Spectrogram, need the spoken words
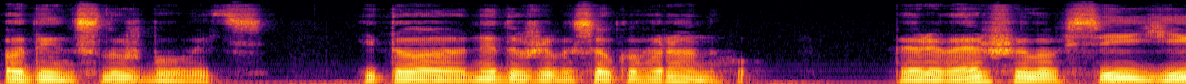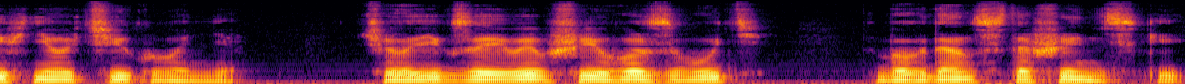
один службовець, і то не дуже високого рангу, перевершило всі їхні очікування. Чоловік, заявив, що його звуть Богдан Сташинський,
